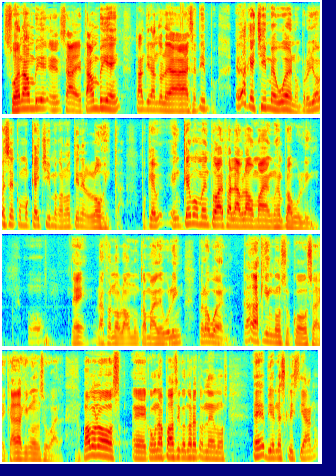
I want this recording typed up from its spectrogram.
suenan bien, eh, ¿sabes? están bien, están tirándole a ese tipo. Es verdad que hay chisme bueno, pero yo a veces como que hay chisme que no tienen lógica. Porque ¿en qué momento Alfa le ha hablado más, en ejemplo, a Bulín? Oh, eh, Rafa no ha hablado nunca más de bullying, pero bueno, cada quien con su cosa y cada quien con su vaina. Vámonos eh, con una pausa y cuando retornemos, eh, Viernes Cristiano.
